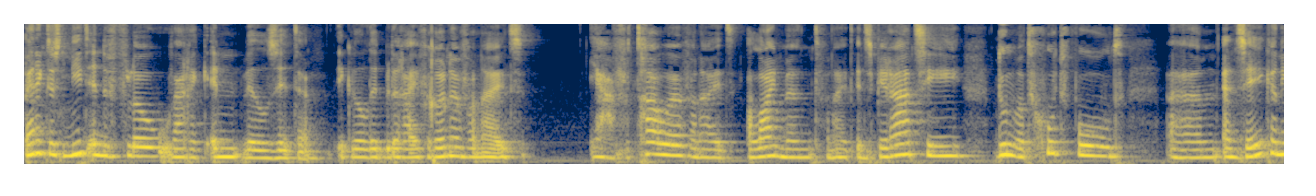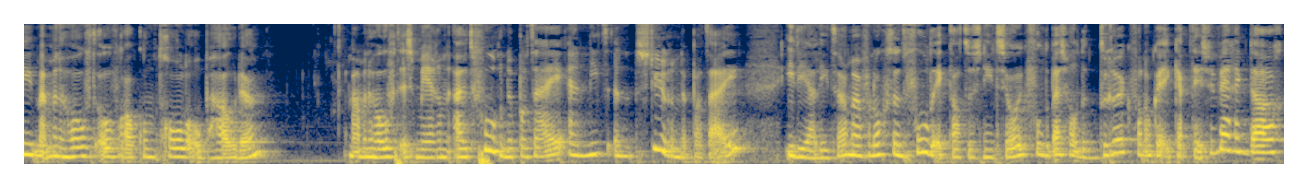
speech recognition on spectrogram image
ben ik dus niet in de flow waar ik in wil zitten. Ik wil dit bedrijf runnen vanuit ja, vertrouwen, vanuit alignment, vanuit inspiratie, doen wat goed voelt. Um, en zeker niet met mijn hoofd overal controle op houden. Maar mijn hoofd is meer een uitvoerende partij en niet een sturende partij idealiter. Maar vanochtend voelde ik dat dus niet zo. Ik voelde best wel de druk van: oké, ik heb deze werkdag.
